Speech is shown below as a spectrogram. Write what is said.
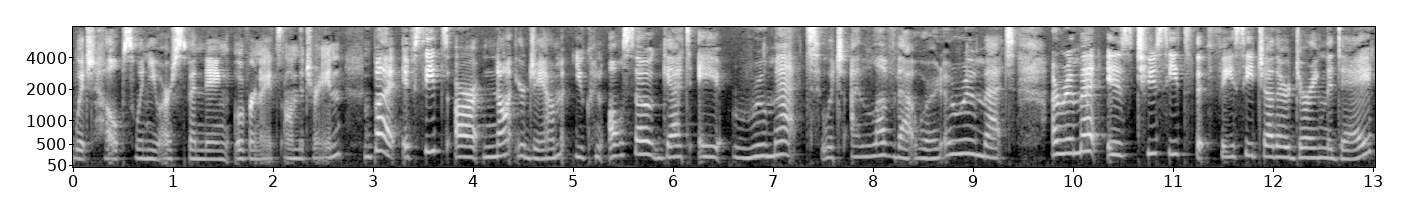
which helps when you are spending overnights on the train. But if seats are not your jam, you can also get a roomette, which I love that word, a roomette. A roomette is two seats that face each other during the day,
